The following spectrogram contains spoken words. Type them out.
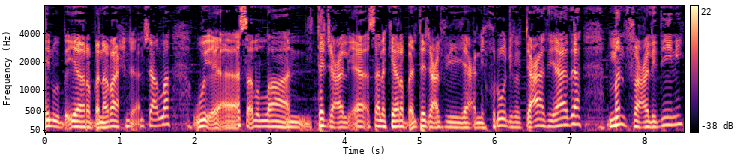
انه يا رب أنا رايح إن شاء الله وأسأل الله أن تجعل أسألك يا رب أن تجعل في يعني خروجي في ابتعاثي هذا منفعة لديني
